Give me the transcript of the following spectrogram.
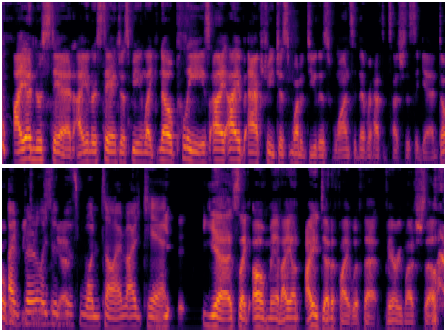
I understand. I understand just being like, no, please. I, I actually just want to do this once and never have to touch this again. Don't I barely this did again. this one time. I can't. Yeah, it's like, oh man, I, I identify with that very much so.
